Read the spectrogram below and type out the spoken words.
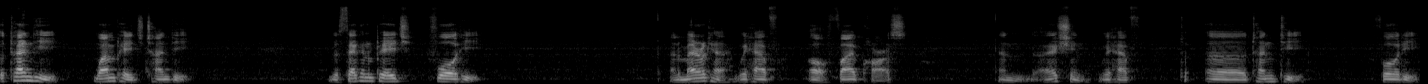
uh, 20, one page 20. The second page 40. And America we have oh, five cars. And Asian we have uh, 20, 40,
